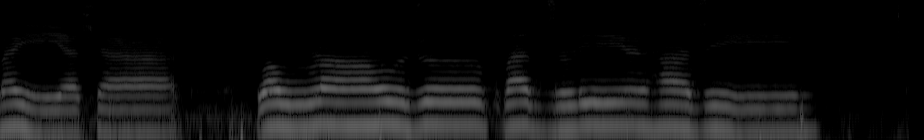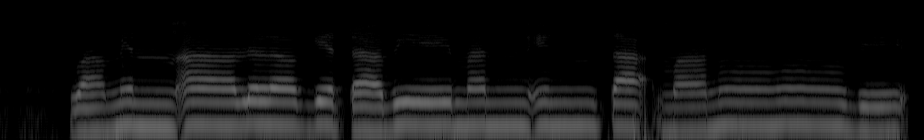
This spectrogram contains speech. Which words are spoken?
mayyasha wallahu zu fadli hazim wa min alil kitabi man in ta'manu bi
